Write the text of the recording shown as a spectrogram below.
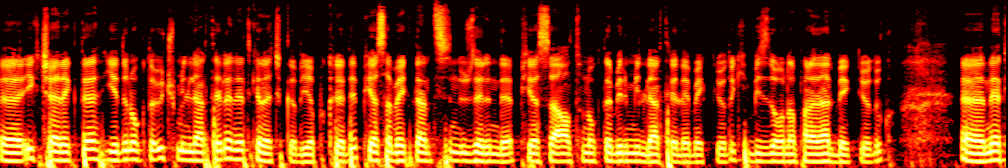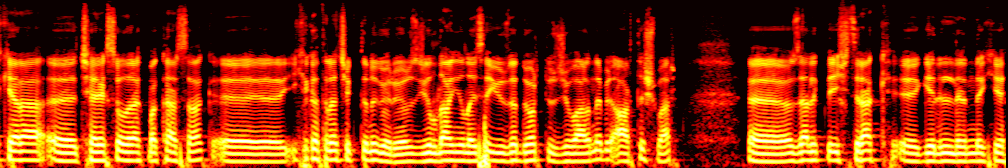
E, ilk çeyrekte 7.3 milyar TL net kar açıkladı Yapı Kredi. Piyasa beklentisinin üzerinde. Piyasa 6.1 milyar TL bekliyordu ki biz de ona paralel bekliyorduk. E, net kara e, çeyreksel olarak bakarsak e, iki katına çıktığını görüyoruz. Yıldan yıla ise %400 civarında bir artış var. E, özellikle iştirak e, gelirlerindeki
